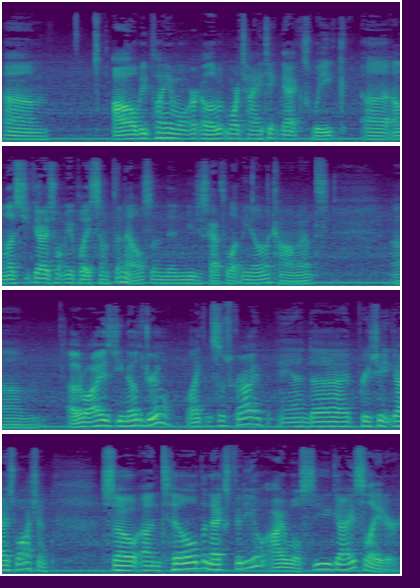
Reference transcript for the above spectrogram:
um, I'll be playing more a little bit more Tiny Tank next week, uh, unless you guys want me to play something else, and then you just have to let me know in the comments. Um, otherwise, you know the drill. Like and subscribe, and uh, I appreciate you guys watching. So until the next video, I will see you guys later.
